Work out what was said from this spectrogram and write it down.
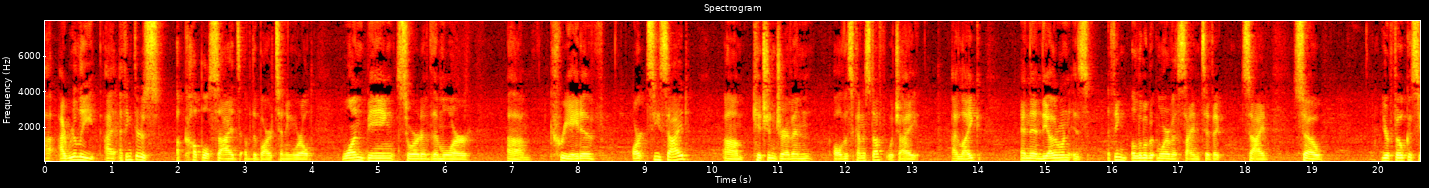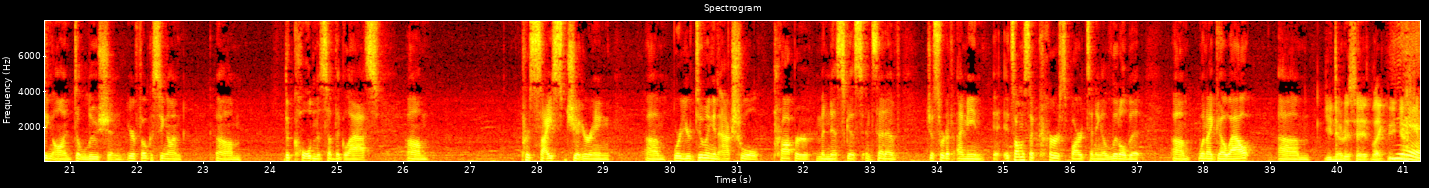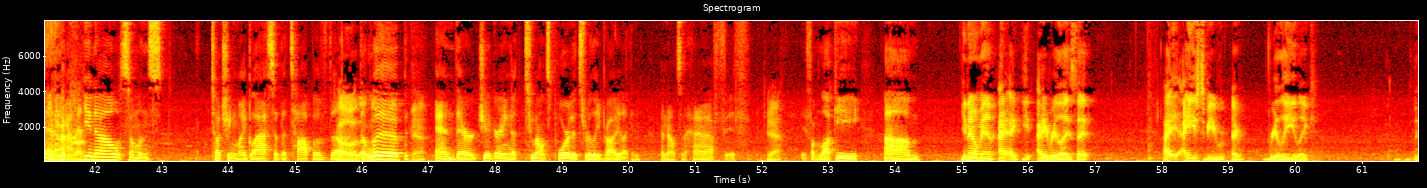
I, I really, I, I think there's a couple sides of the bartending world. One being sort of the more um, creative, artsy side, um, kitchen driven, all this kind of stuff, which I I like. And then the other one is I think a little bit more of a scientific side. So you're focusing on dilution. You're focusing on um, the coldness of the glass, um, precise jiggering, um, where you're doing an actual proper meniscus instead of just sort of. I mean, it's almost a curse bartending a little bit. Um, when I go out, um, You notice it, like you yeah, you know, someone's touching my glass at the top of the Oh, the the- lip, yeah. and they're jiggering a two ounce pour that's really probably like an, an ounce and a half if yeah. if I'm lucky. Um, You know, man, I I, I realize that I I used to be a really like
